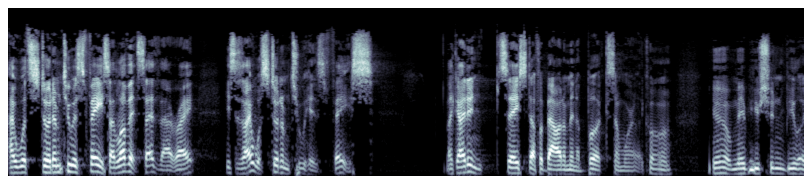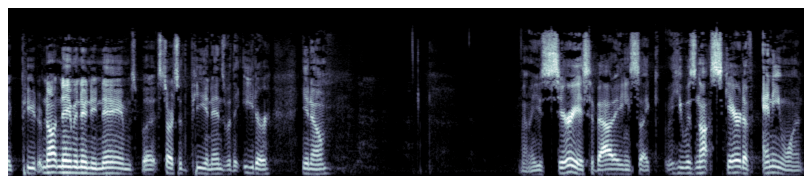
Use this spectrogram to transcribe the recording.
I withstood him to his face. I love it, says that, right? He says, I withstood him to his face. Like I didn't say stuff about him in a book somewhere. Like, oh, yeah, maybe you shouldn't be like Peter. Not naming any names, but it starts with a P and ends with an eater. You know. No, he's serious about it. He's like, he was not scared of anyone.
